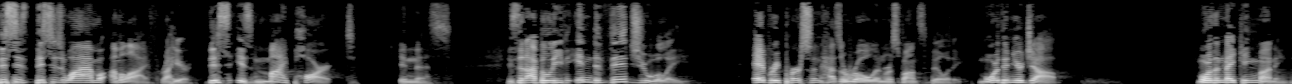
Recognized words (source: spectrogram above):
this is, this is why I'm, I'm alive right here. This is my part in this is that I believe individually, every person has a role and responsibility. More than your job, more than making money.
